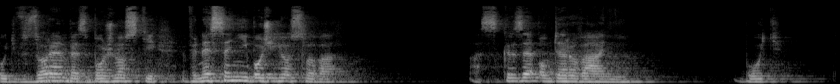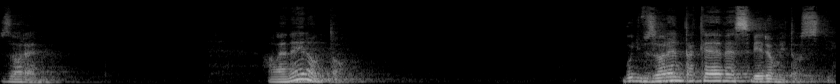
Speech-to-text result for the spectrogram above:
Buď vzorem ve zbožnosti, v nesení Božího slova a skrze obdarování buď vzorem. Ale nejenom to. Buď vzorem také ve svědomitosti.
